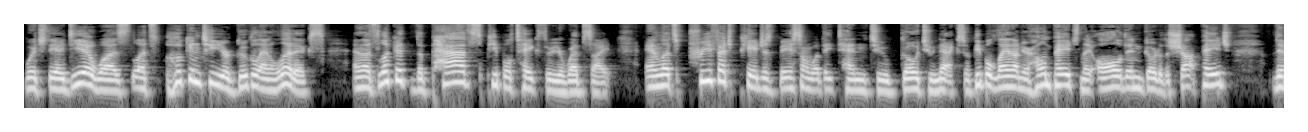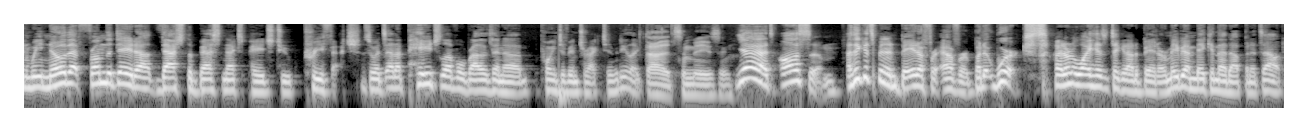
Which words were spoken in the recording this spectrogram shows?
which the idea was let's hook into your Google Analytics and let's look at the paths people take through your website and let's prefetch pages based on what they tend to go to next. So people land on your homepage and they all then go to the shop page then we know that from the data, that's the best next page to prefetch. So it's at a page level rather than a point of interactivity. Like that's amazing. Yeah, it's awesome. I think it's been in beta forever, but it works. I don't know why he hasn't taken it out of beta, or maybe I'm making that up and it's out.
